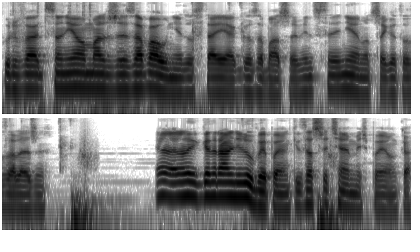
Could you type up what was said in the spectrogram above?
kurwa, co nieomalże zawału nie dostaję, jak go zobaczę, więc nie wiem od czego to zależy. Ja, Ale generalnie lubię pająki, zawsze chciałem mieć pająka.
